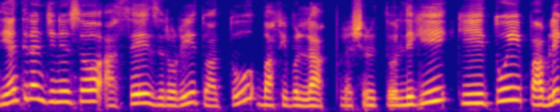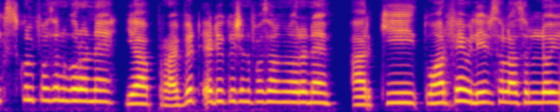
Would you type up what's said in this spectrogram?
দিয়ান তিরান জিনিসও আছে জরুরি তোমাতো বাফি বললা ফলস্বরূপ তোর কি তুই পাবলিক স্কুল পছন্দ করো নে ইয়া প্রাইভেট এডুকেশন পছন্দ করো নে আর কি তোমার ফ্যামিলির চলাচল লই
